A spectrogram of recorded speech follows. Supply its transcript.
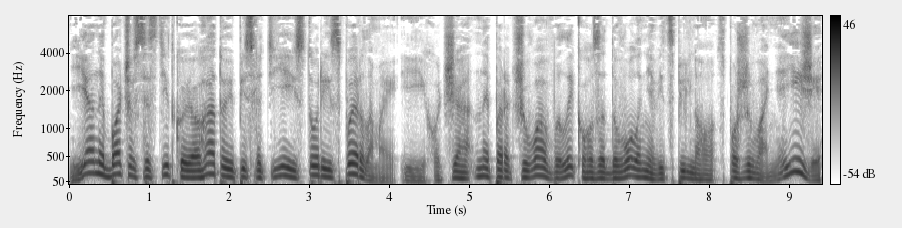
Я не бачився з тіткою Агатою після тієї історії з перлами, і, хоча не перечував великого задоволення від спільного споживання їжі,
